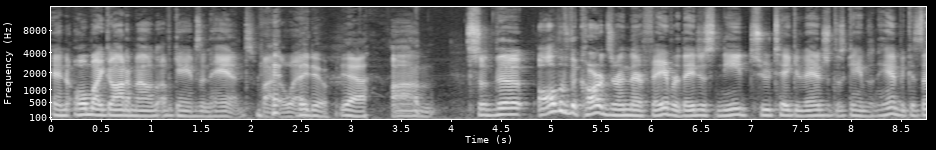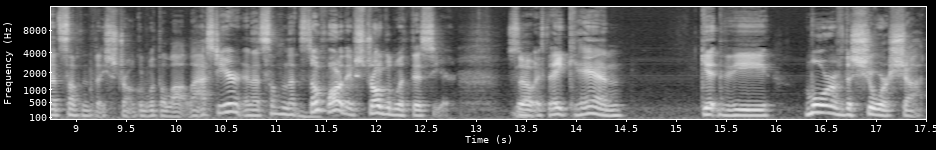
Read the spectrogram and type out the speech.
an oh my god amount of games in hand. By the way, they do. Yeah. Um, so the all of the cards are in their favor. They just need to take advantage of those games in hand because that's something that they struggled with a lot last year, and that's something that so far they've struggled with this year. So yeah. if they can get the more of the sure shot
